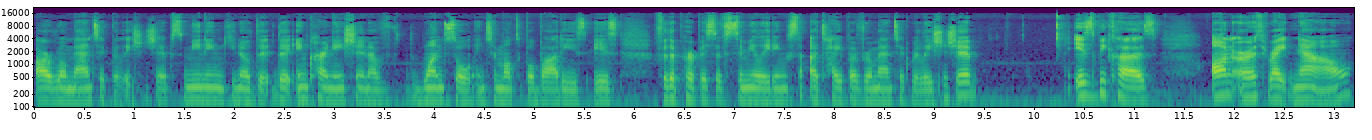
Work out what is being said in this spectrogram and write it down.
are romantic relationships meaning you know the the incarnation of one soul into multiple bodies is for the purpose of simulating a type of romantic relationship is because on earth right now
